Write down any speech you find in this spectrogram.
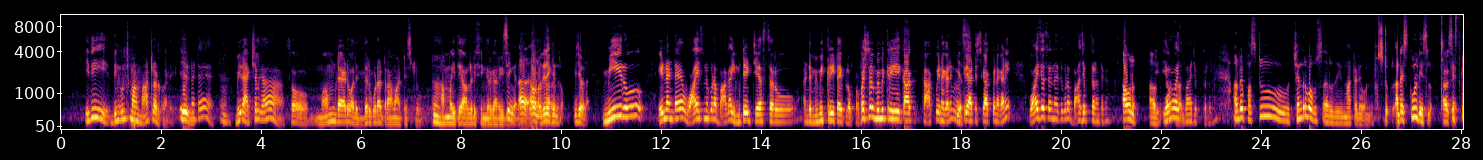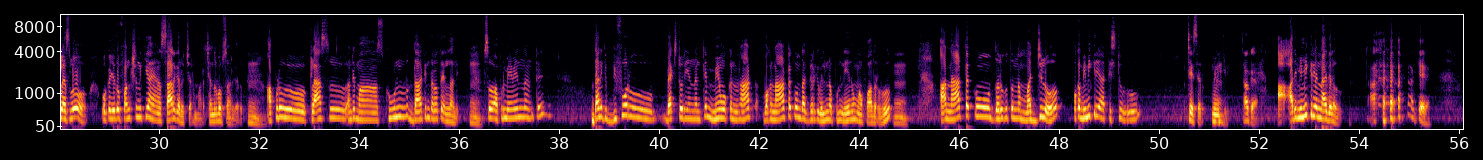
ఇది దీని గురించి మనం మాట్లాడుకోవాలి. ఏంటి? ఏంటంటే మీరు యాక్చువల్గా సో మమ్ డాడ్ వాళ్ళిద్దరు కూడా డ్రామా ఆర్టిస్టులు. అమ్మ అయితే ఆల్రెడీ సింగర్ గారు సింగర్ అవును రేడియో కేంద్రం విజయవాడ. మీరు ఏంటంటే వాయిస్ని కూడా బాగా ఇమిటేట్ చేస్తారు. అంటే మిమిక్రీ టైప్లో ప్రొఫెషనల్ మిమిక్రీ కాక కాకపోయినా కానీ మిమిక్రీ ఆర్టిస్ట్ కాకపోయినా కానీ వాయిసెస్ అనేది కూడా బాగా చెప్తారంటగా. అవును ఎవరి వాయిస్ బాగా చెప్తారు? అంటే ఫస్ట్ చంద్రబాబు సార్ది మాట్లాడేవాడిని ఫస్ట్. అంటే స్కూల్ డేస్లో. సిక్స్త్ క్లాస్లో ఒక ఏదో ఫంక్షన్కి ఆయన సార్ గారు వచ్చారనమాట చంద్రబాబు సార్ గారు. అప్పుడు క్లాసు అంటే మా స్కూల్ దాటిన తర్వాత వెళ్ళాలి. సో అప్పుడు మేమేందంటే దానికి బిఫోర్ బ్యాక్ స్టోరీ ఏంటంటే మేము ఒక నాట ఒక నాటకం దగ్గరికి వెళ్ళినప్పుడు నేను మా ఫాదరు. ఆ నాటకం జరుగుతున్న మధ్యలో ఒక మిమిక్రీ ఆర్టిస్టు చేశారు మిమిక్రీ ఓకే అది మిమిక్రీ అని నాకు తెలియదు ఓకే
